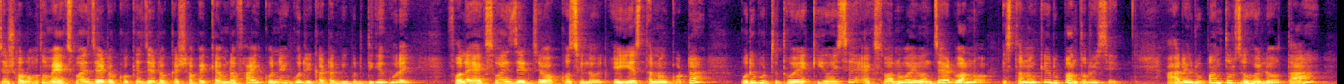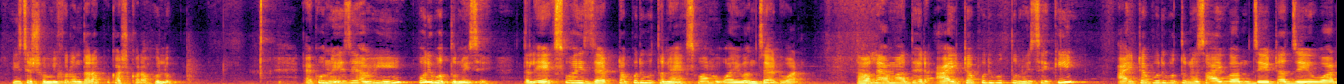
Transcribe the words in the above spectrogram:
যে সর্বপ্রথম এক্স ওয়াই জেড অক্ষকে জেড অক্ষের সাপেক্ষে আমরা ফাই কোণে ঘড়ির কাটা বিপরীত দিকে ঘুরাই। ফলে এক্স ওয়াই জেড যে অক্ষ ছিল, এই স্থানাঙ্কটা পরিবর্তিত হয়ে কি হয়েছে? X one Y one Z one স্থানাঙ্কে রূপান্তর হয়েছে। আর এই রূপান্তর যে হইল, তা নিচের সমীকরণ দ্বারা প্রকাশ করা হলো। এখন এই যে আমি পরিবর্তন হয়েছে তাহলে এক্স ওয়াই জেডটা পরিবর্তন X one Y one Z one. তাহলে আমাদের আইটা পরিবর্তন হয়েছে কি? আইটা পরিবর্তন হয়েছে আই ওয়ান জেটা জে ওয়ান,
